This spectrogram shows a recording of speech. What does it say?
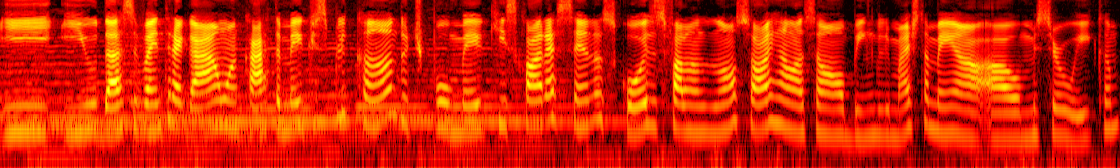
E, e o Darcy vai entregar uma carta meio que explicando, tipo, meio que esclarecendo as coisas, falando não só em relação ao Bingley, mas também ao, ao Mr. Wickham.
